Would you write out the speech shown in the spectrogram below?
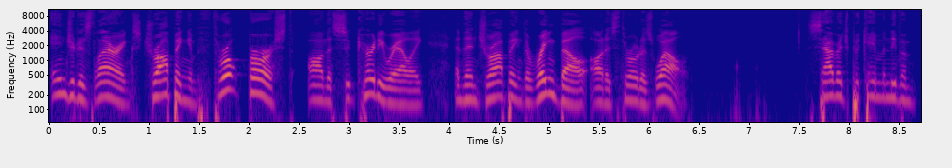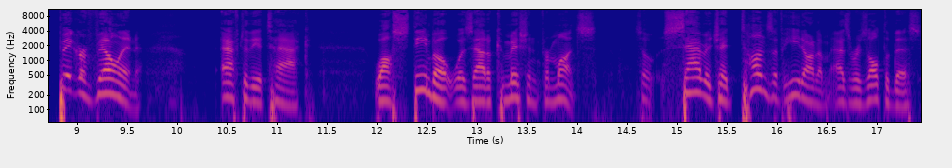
injured his larynx, dropping him throat first on the security railing and then dropping the ring bell on his throat as well. Savage became an even bigger villain after the attack, while Steamboat was out of commission for months. So Savage had tons of heat on him as a result of this,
